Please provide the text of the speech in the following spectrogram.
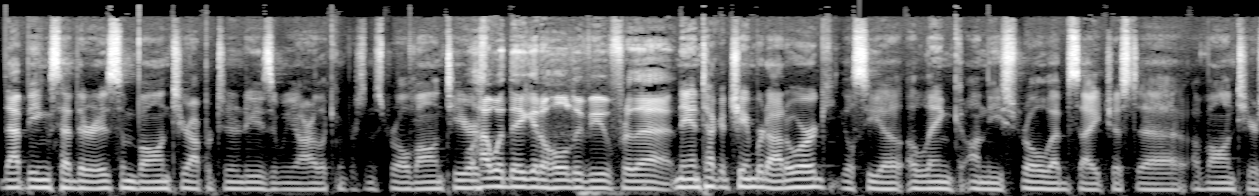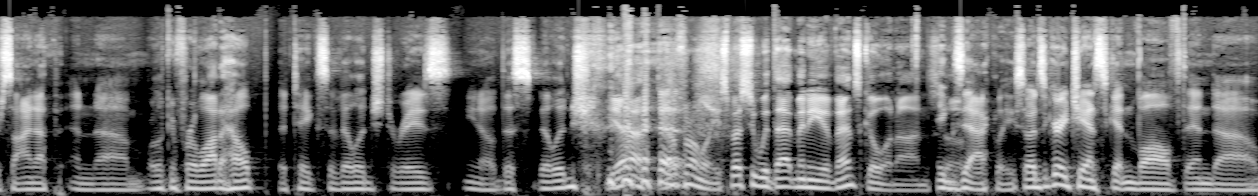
that being said, there is some volunteer opportunities, and we are looking for some stroll volunteers. how would they get a hold of you for that? NantucketChamber.org. You'll see a, a link on the Stroll website, just a, a volunteer sign up, and um, we're looking for a lot of help. It takes a village to raise, you know, this village. Yeah, definitely, especially with that many events going on. So. Exactly. So it's a great chance to get involved, and uh,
